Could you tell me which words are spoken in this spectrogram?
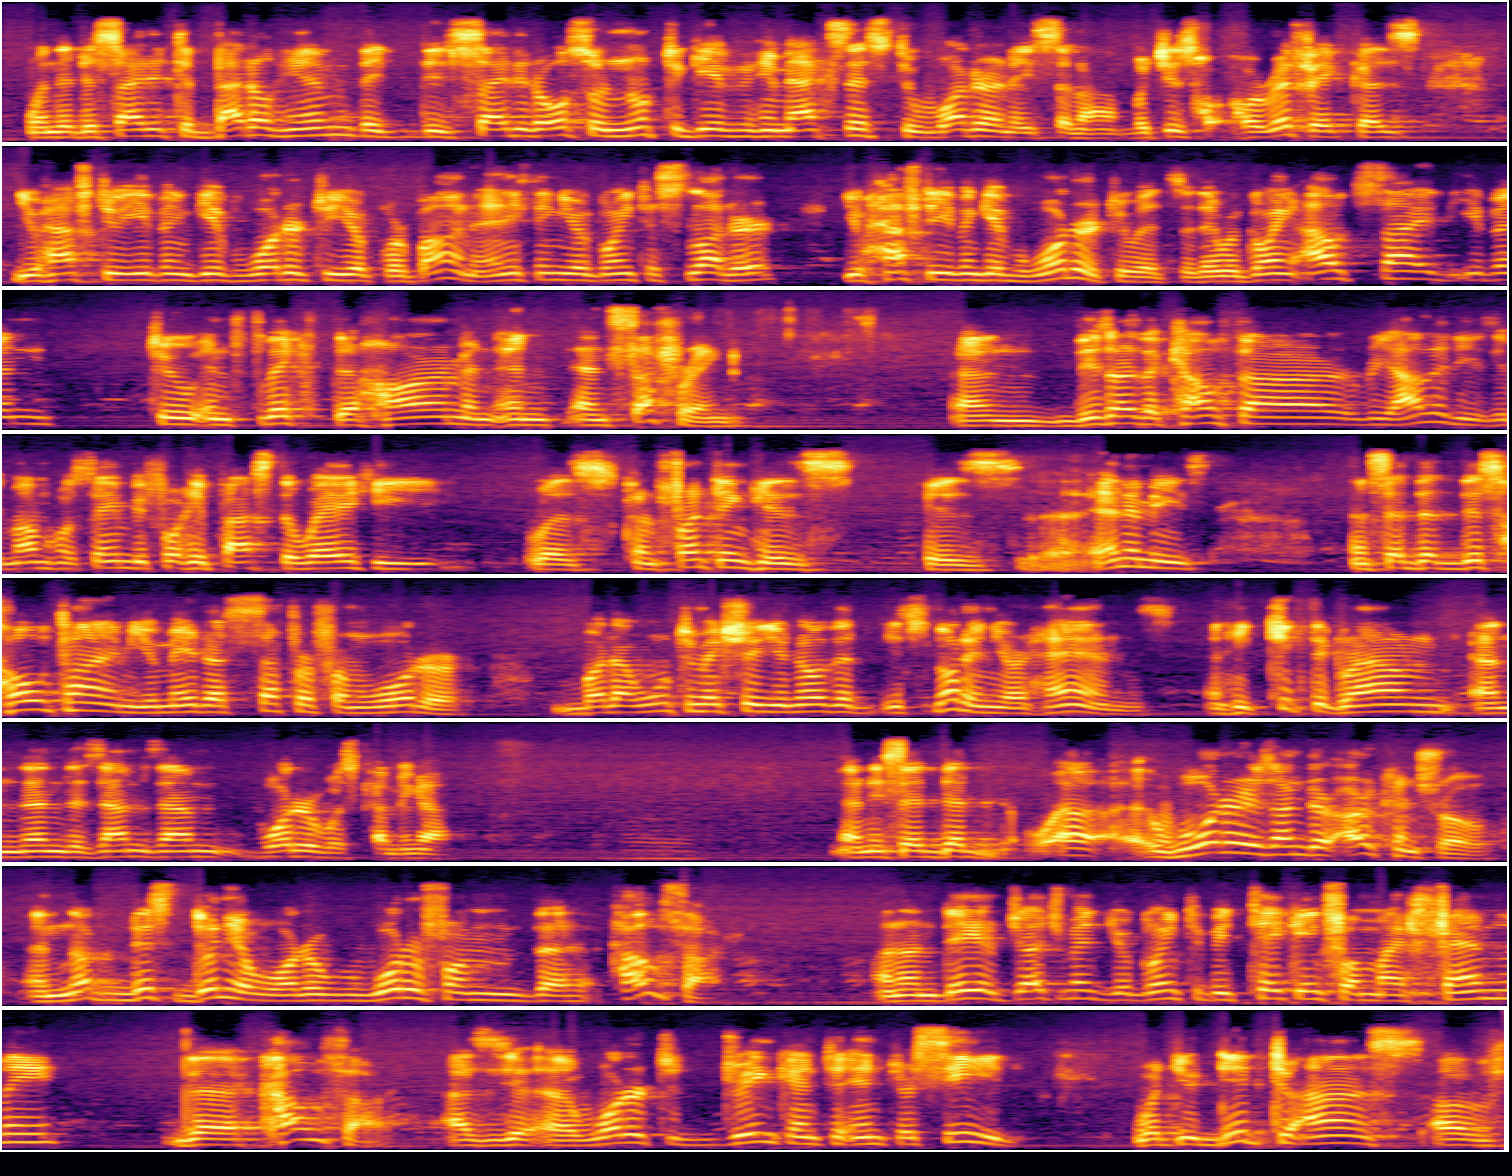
When they decided to battle him they decided also not to give him access to water which is horrific because you have to even give water to your qurban, anything you're going to slaughter you have to even give water to it. So they were going outside even to inflict the harm and, and, and suffering. And these are the Kawthar realities. Imam Hussein before he passed away he was confronting his, his uh, enemies and said that, this whole time you made us suffer from water but I want to make sure you know that it's not in your hands. And he kicked the ground and then the Zamzam water was coming up. And he said that water is under our control and not this dunya water, water from the Kawthar. And on Day of Judgment you're going to be taking from my family the Kawthar as uh, water to drink and to intercede. What you did to us of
